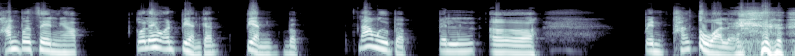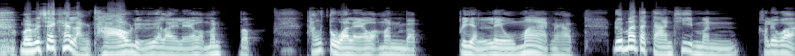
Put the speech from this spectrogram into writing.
พันเปอร์เซ็นครับ ตัวเลขมันเปลี่ยนกันเปลี่ยนแบบหน้ามือแบบเป็นเออเป็นทั้งตัวเลย มันไม่ใช่แค่หลังเท้าหรืออะไรแล้วอะมันแบบทั้งตัวแล้วอะมันแบบเปลี่ยนเร็วมากนะครับ ด้วยมาตรการที่มันเขาเรียกว่า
